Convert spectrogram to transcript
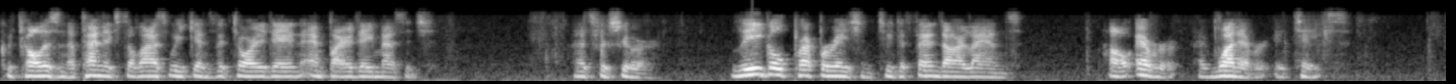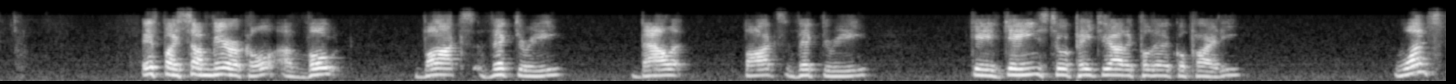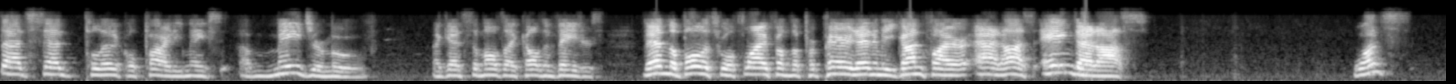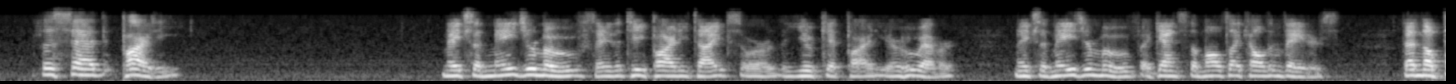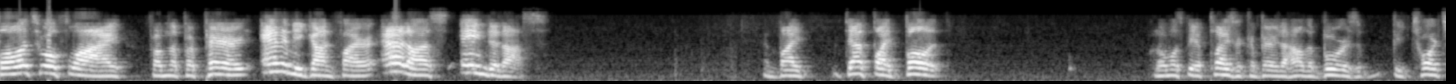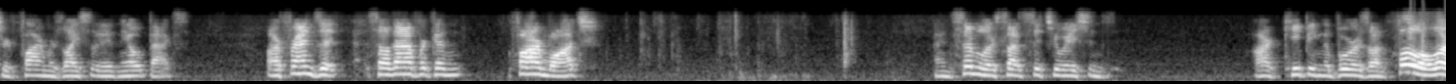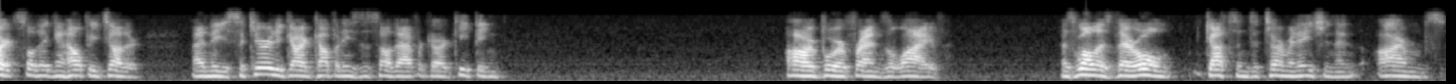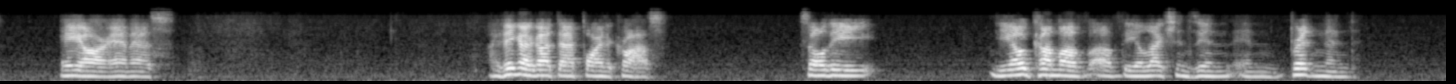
Could call this an appendix to last weekend's Victoria Day and Empire Day message. That's for sure. Legal preparation to defend our lands, however and whatever it takes. If by some miracle a vote box victory, ballot box victory, gave gains to a patriotic political party, once that said political party makes a major move against the multicult invaders, then the bullets will fly from the prepared enemy gunfire at us, aimed at us. Once the said party makes a major move, say the Tea Party types or the UKIP party or whoever, makes a major move against the multicult invaders, then the bullets will fly from the prepared enemy gunfire at us, aimed at us. And by death by bullet would almost be a pleasure compared to how the Boers be tortured farmers isolated in the outbacks. Our friends at South African Farm Watch and similar such situations are keeping the Boers on full alert so they can help each other. And the security guard companies in South Africa are keeping our Boer friends alive, as well as their own guts and determination and arms, ARMS. I think I got that point across. So the the outcome of, of the elections in, in Britain and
